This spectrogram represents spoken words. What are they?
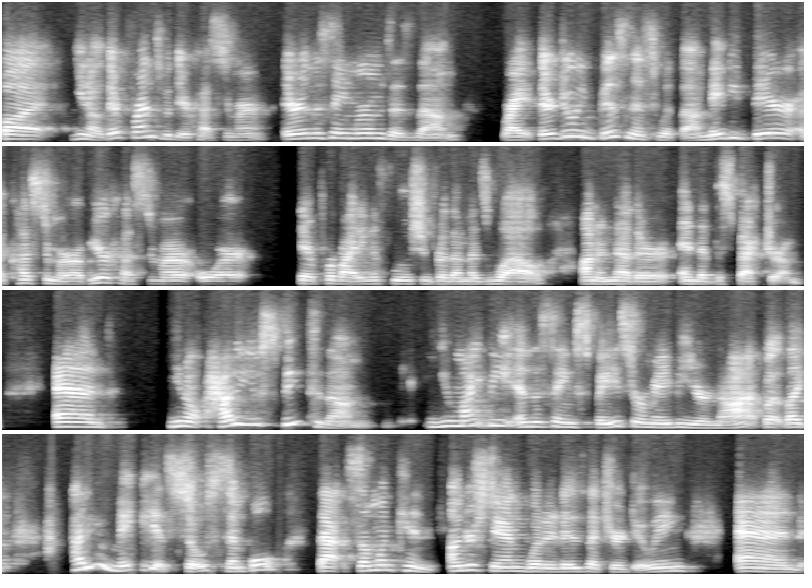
but you know, they're friends with your customer. They're in the same rooms as them, right? They're doing business with them. Maybe they're a customer of your customer or they're providing a solution for them as well on another end of the spectrum. And you know, how do you speak to them? You might be in the same space or maybe you're not, but like, how do you make it so simple that someone can understand what it is that you're doing and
